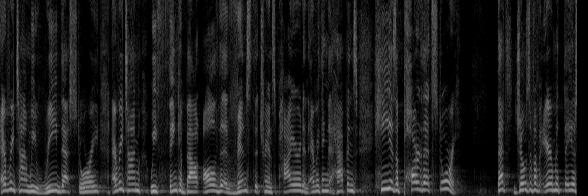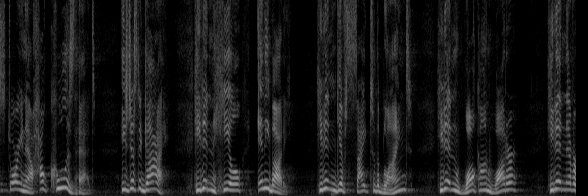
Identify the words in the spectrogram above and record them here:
every time we read that story, every time we think about all of the events that transpired and everything that happens, he is a part of that story. That's Joseph of Arimathea's story now. How cool is that? He's just a guy. He didn't heal anybody, he didn't give sight to the blind, he didn't walk on water, he didn't ever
